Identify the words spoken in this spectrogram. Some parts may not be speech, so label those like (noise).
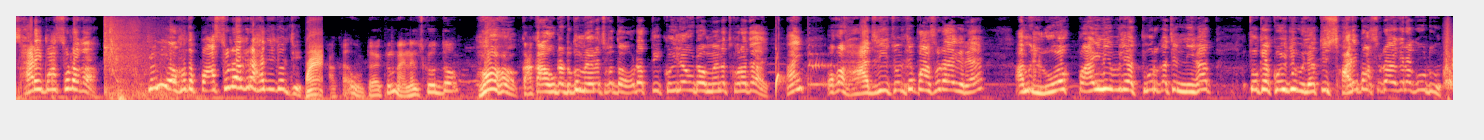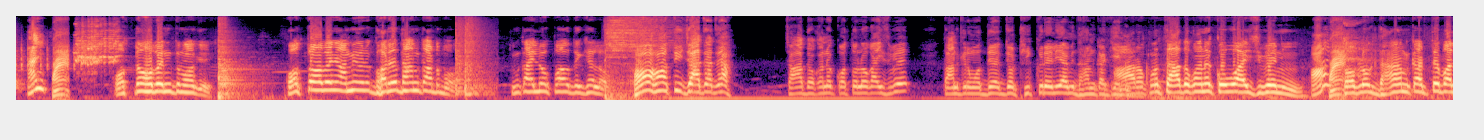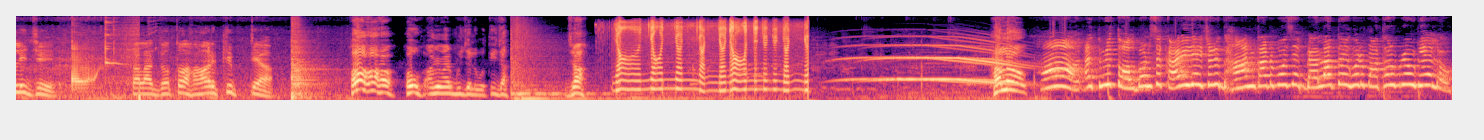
সাড়ে পাঁচশো টাকা? ওখানে তো পাঁচশো টাকা করে হাজির চলছে। কাকা ওটা একটু ম্যানেজ করে দাও। হ্যাঁ হ্যাঁ কাকা ওটাটুকু ম্যানেজ করতে ওটা তুই কইলে ওটা ম্যানেজ করা যায়। হ্যাঁ ওখানে হাজরি চলছে পাঁচশো টাকা করে। আমি লোক পাইনি বলে তোর কাছে নিহাত তোকে কইটি বলে তুই সাড়ে পাঁচশো টাকা করে উঠু। হ্যাঁ করতে হবে না তোমাকে? করতে হবে না? আমি ঘরে ধান কাটবো। তুমি কাই লোক পাও দেখে লো হ্যাঁ হ্যাঁ তুই যা যা যা। চা দোকানে কত লোক আসবে? কানকের মধ্যে একজন ঠিক করে এলি আমি ধান কাটিয়ে আর। এখন চা দোকানে কেউ আসবে নি। হ্যাঁ? সব লোক ধান কাটতে পালিছে। সালা যত হাড় কিপটা। হ্যাঁ হ্যাঁ হ্যাঁ হো আমি আর বুঝে নেব তুই যা যা। হ্যালো? হ্যাঁ আর তুমি তলবন সে কাই যাইছো রে ধান কাটবো যে বেলা তো একবার মাথার উপরে উঠে এলো।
